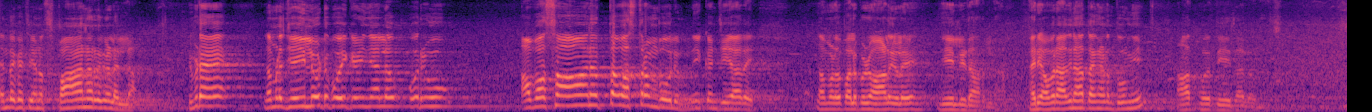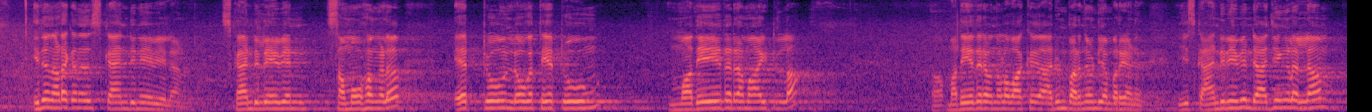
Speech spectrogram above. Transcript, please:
എന്തൊക്കെ ചെയ്യണം? സ്പാനറുകളെല്ലാം. ഇവിടെ നമ്മൾ ജയിലിലോട്ട് പോയി കഴിഞ്ഞാൽ ഒരു അവസാനത്തെ വസ്ത്രം പോലും നീക്കം ചെയ്യാതെ നമ്മൾ പലപ്പോഴും ആളുകളെ ജയിലിലിടാറില്ല. കാര്യം അവർ അതിനകത്ത് അങ്ങനെ തൂങ്ങി ആത്മഹത്യ ചെയ്താലോ ഇത് നടക്കുന്നത് സ്കാൻഡിനേവിയയിലാണ്. സ്കാൻഡിനേവിയൻ സമൂഹങ്ങൾ ഏറ്റവും ലോകത്തെ ഏറ്റവും മതേതരമായിട്ടുള്ള മതേതരം എന്നുള്ള വാക്ക് അരുൺ പറഞ്ഞുകൊണ്ട് ഞാൻ പറയാണ്. ഈ സ്കാൻഡിനേവിയൻ രാജ്യങ്ങളെല്ലാം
